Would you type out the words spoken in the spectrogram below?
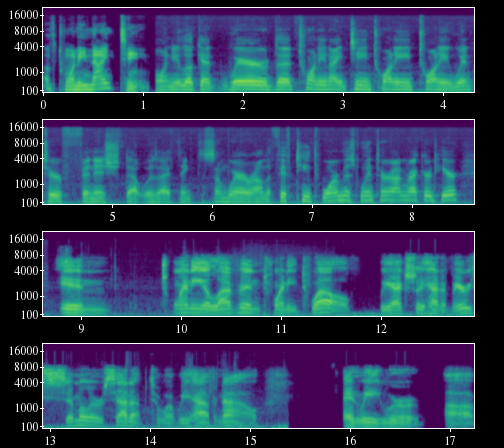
of 2019. When you look at where the 2019-2020 winter finished, that was, I think, somewhere around the 15th warmest winter on record here. In 2011, 2012, we actually had a very similar setup to what we have now. And we were uh,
